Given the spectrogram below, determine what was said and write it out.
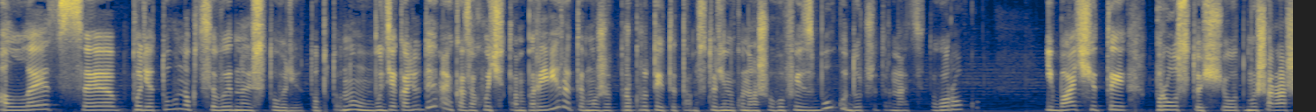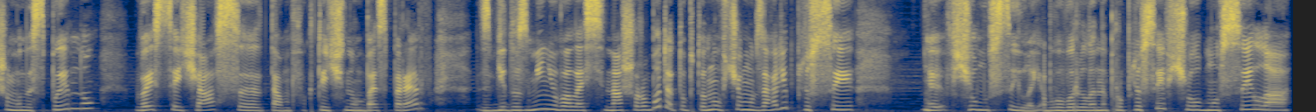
Але це порятунок, це видно історію. Тобто, ну будь-яка людина, яка захоче там перевірити, може прокрутити там сторінку нашого Фейсбуку до 2014 року і бачити просто, що от ми шарашимо неспинно весь цей час, е, там фактично без перерв, відозмінювалась наша робота. Тобто, ну в чому взагалі плюси е, в чому сила? Я б говорила не про плюси, в чому сила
